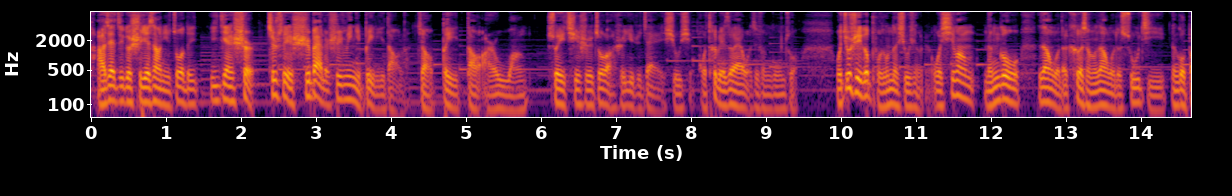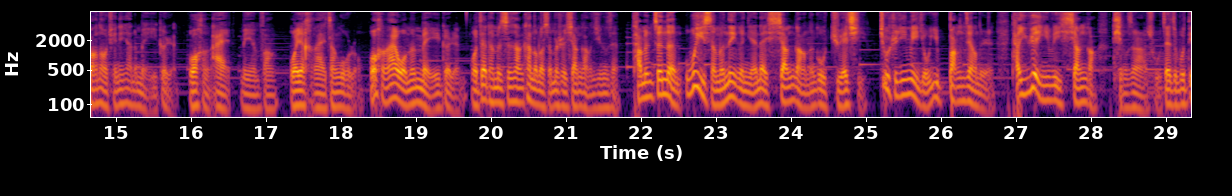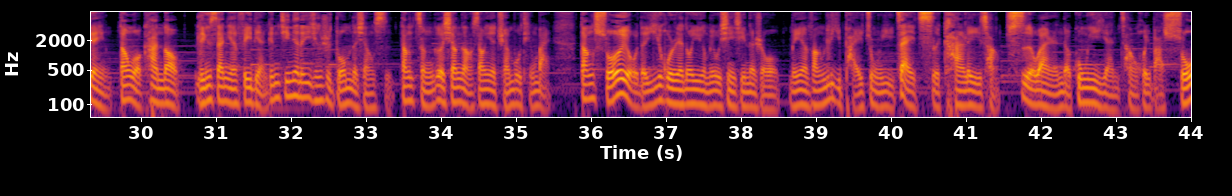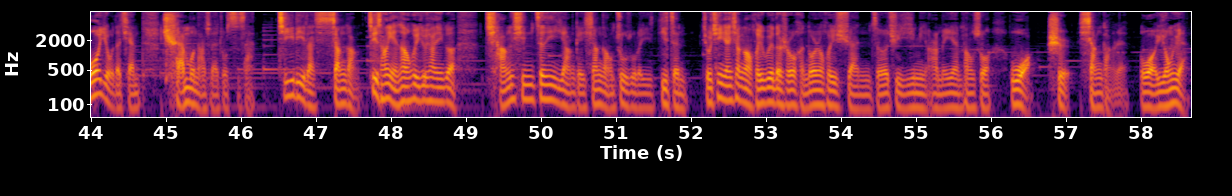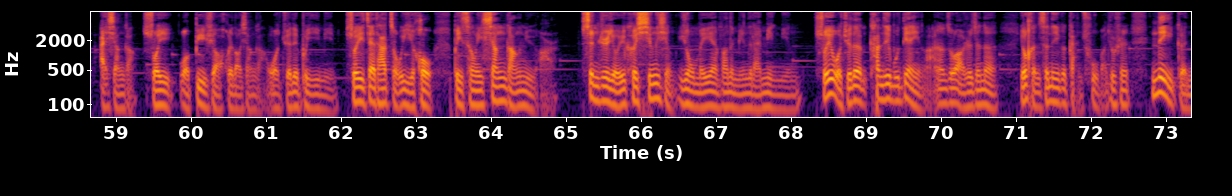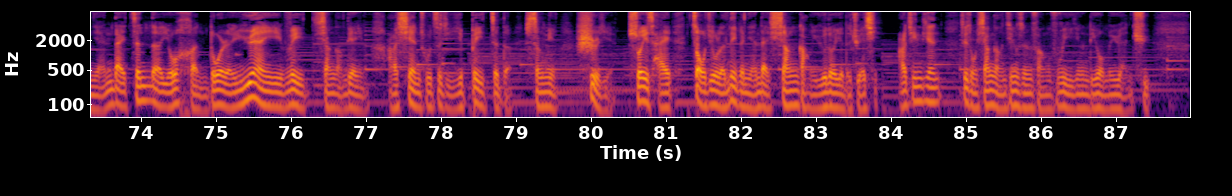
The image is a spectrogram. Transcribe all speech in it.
而在这个世界上，你做的一件事儿之所以失败了，是因为你背离道了，叫背道而亡。所以，其实周老师一直在修行，我特别热爱我这份工作。我就是一个普通的修行人，我希望能够让我的课程、让我的书籍能够帮到全天下的每一个人。我很爱梅艳芳，我也很爱张国荣，我很爱我们每一个人。我在他们身上看到了什么是香港精神，他们真的为什么那个年代香港能够崛起？就是因为有一帮这样的人，他愿意为香港挺身而出。在这部电影，当我看到零三年非典跟今天的疫情是多么的相似，当整个香港商业全部停摆，当所有的医护人员都已经没有信心的时候，梅艳芳力排众议，再次开了一场四万人的公益演唱会，把所有的钱全部拿出来做慈善，激励了香港。这场演唱会就像一个强心针一样，给香港注入了一一针。九七年香港回归的时候，很多人会选择去移民，而梅艳芳说：“我是香港人，我永远爱香港，所以我必须要回到香港，我绝对不移民。”所以，在她走以后，被称为“香港女儿”。甚至有一颗星星用梅艳芳的名字来命名，所以我觉得看这部电影啊，让周老师真的有很深的一个感触吧，就是那个年代真的有很多人愿意为香港电影而献出自己一辈子的生命事业，所以才造就了那个年代香港娱乐业的崛起。而今天这种香港精神仿佛已经离我们远去，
